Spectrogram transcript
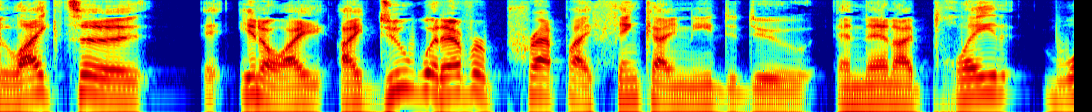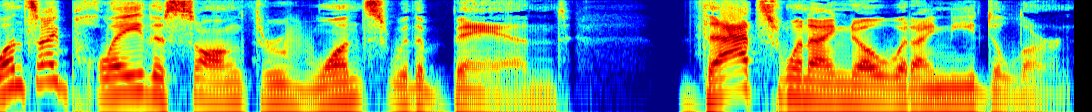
like to you know, I I do whatever prep I think I need to do and then I play once I play the song through once with a band, that's when I know what I need to learn.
